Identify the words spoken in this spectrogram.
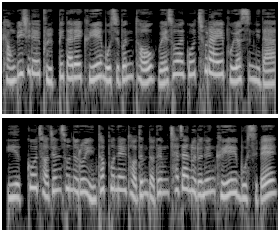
경비실의 불빛 아래 그의 모습은 더욱 왜소하고 초라해 보였습니다. 이윽고 젖은 손으로 인터폰을 더듬더듬 찾아 누르는 그의 모습에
